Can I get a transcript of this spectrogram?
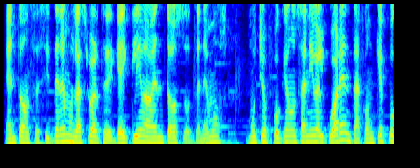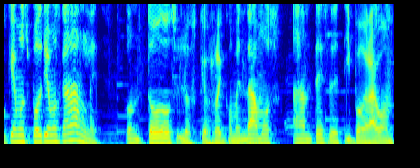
Entonces, si tenemos la suerte de que hay clima ventoso, tenemos muchos Pokémon a nivel 40, ¿con qué Pokémon podríamos ganarle? Con todos los que os recomendamos antes de tipo dragón.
